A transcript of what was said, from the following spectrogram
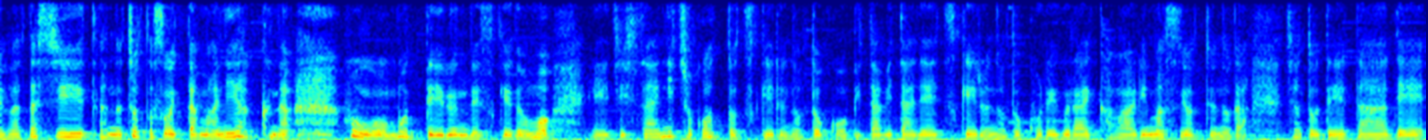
ー、私あのちょっとそういったマニアックな本を持っているんですけども、えー、実際にちょこっとつけるのとこうビタビタでつけるのとこれぐらい変わりますよっていうのがちゃんとデータで、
